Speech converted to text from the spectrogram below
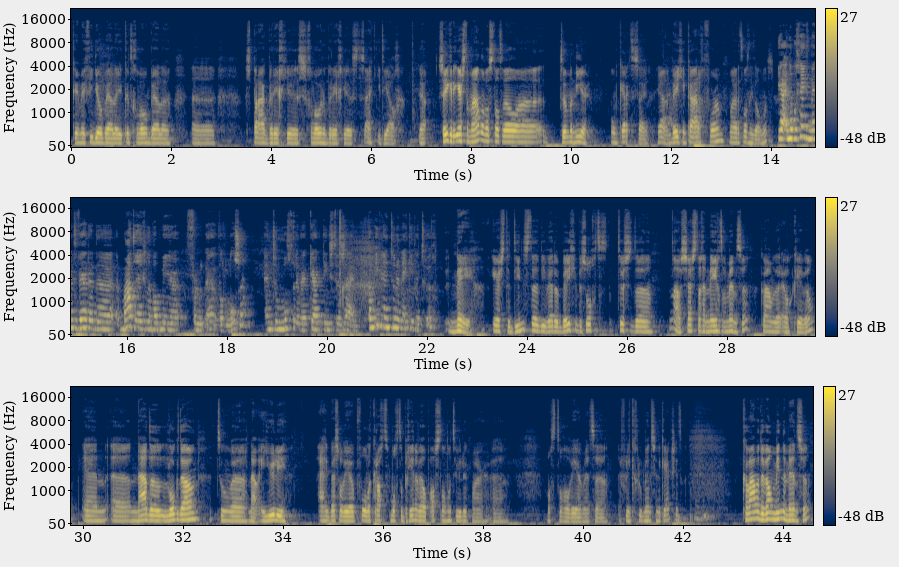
Kun je mee video bellen, je kunt gewoon bellen. eh, spraakberichtjes, gewone berichtjes. Het is eigenlijk ideaal. Ja. Zeker de eerste maanden was dat wel eh, de manier om kerk te zijn. Ja, Ja. een beetje een karige vorm, maar het was niet anders. Ja, en op een gegeven moment werden de maatregelen wat meer ver- eh, wat losser. En toen mochten er weer kerkdiensten zijn. Kwam iedereen toen in één keer weer terug? Nee, eerste diensten die werden een beetje bezocht tussen de nou, 60 en 90 mensen kwamen er elke keer wel. En eh, na de lockdown, toen we nou, in juli eigenlijk best wel weer op volle kracht mochten beginnen, wel op afstand natuurlijk, maar eh mochten toch alweer met eh, een flinke groep mensen in de kerk zitten, kwamen er wel minder mensen.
